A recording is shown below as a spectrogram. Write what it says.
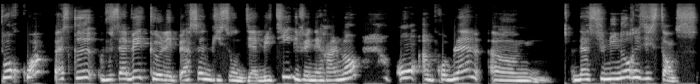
Pourquoi? Parce que vous savez que les personnes qui sont diabétiques, généralement, ont un problème euh, d'insulinorésistance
